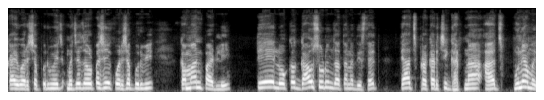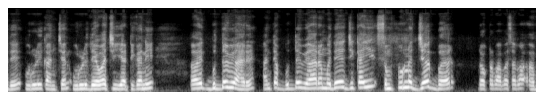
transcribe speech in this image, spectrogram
काही वर्षापूर्वी म्हणजे, म्हणजे जवळपास एक वर्षापूर्वी कमान पाडली. ते लोक गाव सोडून जाताना दिसत आहेत त्याच प्रकारची घटना आज पुण्यामध्ये उरुळी कांचन उरुळी देवाची या ठिकाणी एक बुद्ध विहार आहे. आणि त्या बुद्ध विहारामध्ये जी काही संपूर्ण जगभर डॉक्टर बाबासाहेब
